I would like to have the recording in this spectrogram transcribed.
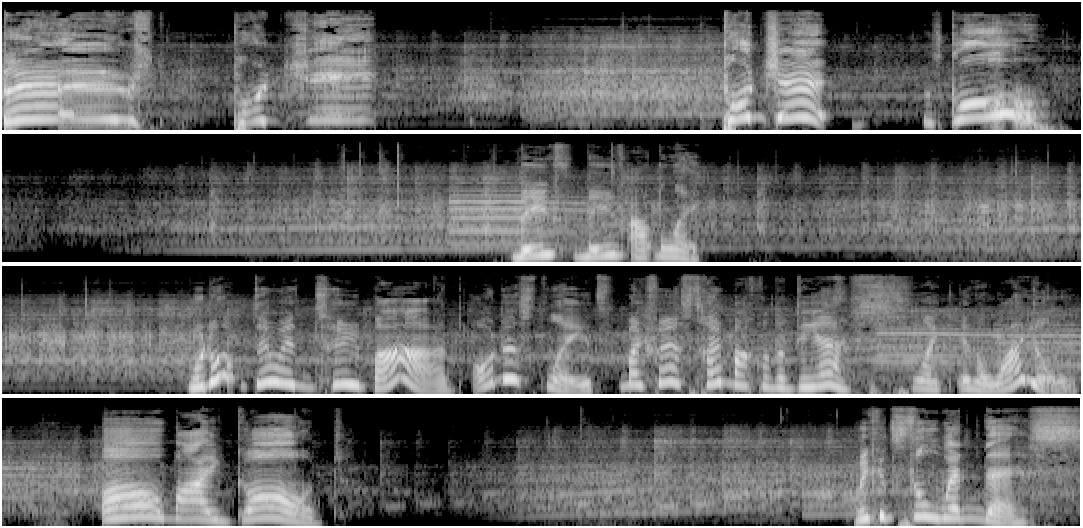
Boost! Punch it! Punch it! Let's go! Move, move out the way. We're not doing too bad, honestly. It's my first time back on the DS, like, in a while. Oh my god! We can still win this.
